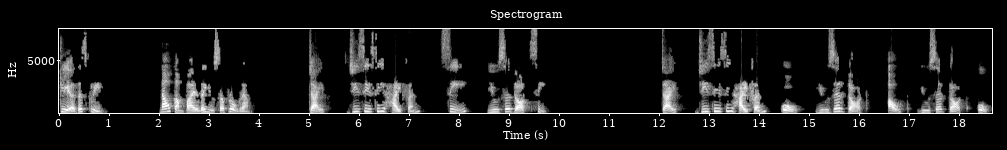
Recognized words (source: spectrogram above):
Clear the screen. Now compile the user program. Type gcc hyphen c user.c. Type gcc hyphen o user.out user.o.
